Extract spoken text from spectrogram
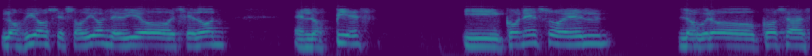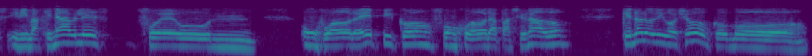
los dioses o Dios le dio ese don en los pies y con eso él logró cosas inimaginables, fue un, un jugador épico, fue un jugador apasionado, que no lo digo yo como,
